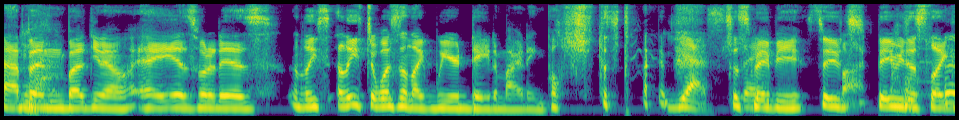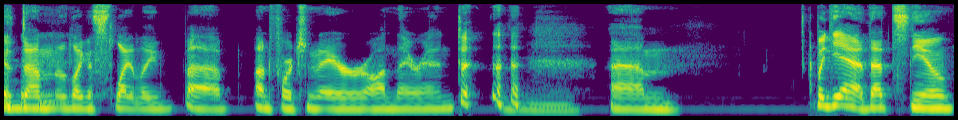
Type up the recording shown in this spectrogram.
happen. Yeah. But you know, hey, is what it is. At least, at least it wasn't like weird data mining bullshit this time. Yes, just maybe, so it's maybe just like a dumb, like a slightly uh, unfortunate error on their end. Mhm. Um, but yeah, that's you know,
